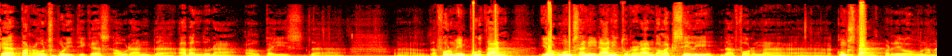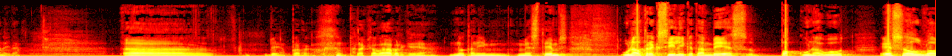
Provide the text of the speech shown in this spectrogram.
que per raons polítiques hauran d'abandonar el país de, eh, de forma important i alguns aniran i tornaran de l'exili de forma eh, constant, per dir-ho d'alguna manera. Eh, bé, per, per acabar, perquè no tenim més temps, un altre exili que també és poc conegut és el de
